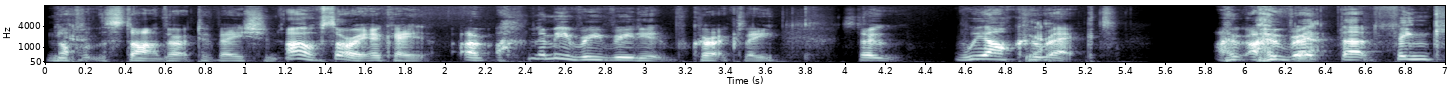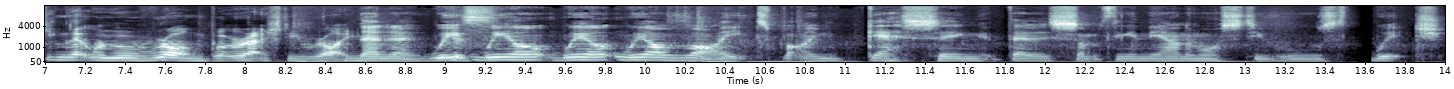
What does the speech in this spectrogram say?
not at the start of their activation. Oh, sorry. Okay. Um, let me reread it correctly. So we are correct. I, I read Yeah. that thinking that we were wrong, but we're actually right. No, no, we, we, are, we, are, we are right, but I'm guessing there is something in the animosity rules which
